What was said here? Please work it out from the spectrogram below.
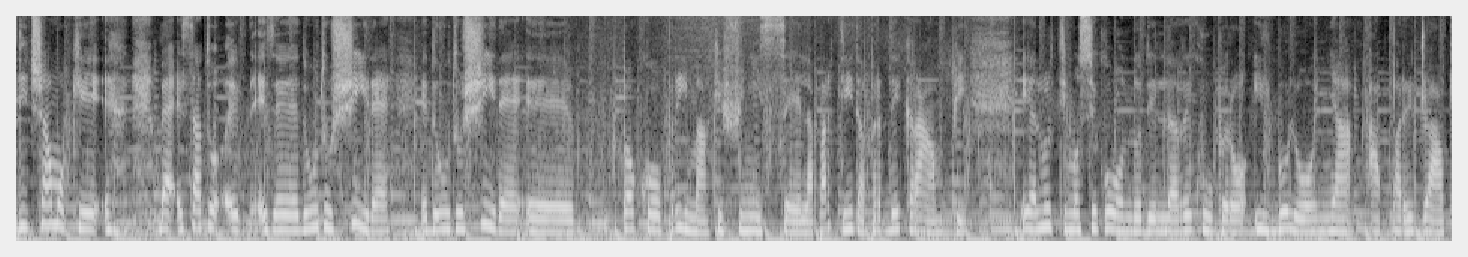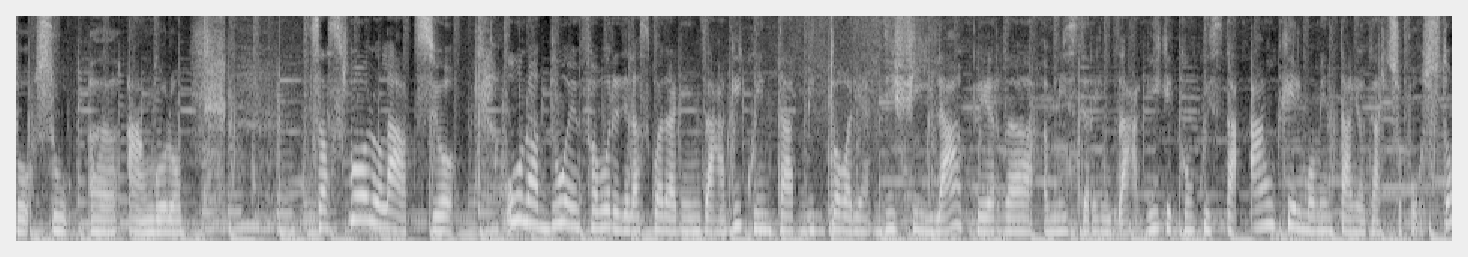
diciamo che beh, è stato è, è dovuto uscire è dovuto uscire eh, poco prima che finisse la partita per dei crampi e all'ultimo secondo del recupero il Bologna ha pareggiato su eh, angolo. Sassuolo Lazio 1-2 in favore della squadra di Inzaghi, quinta vittoria di fila per uh, mister Inzaghi che conquista anche il momentaneo terzo posto.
